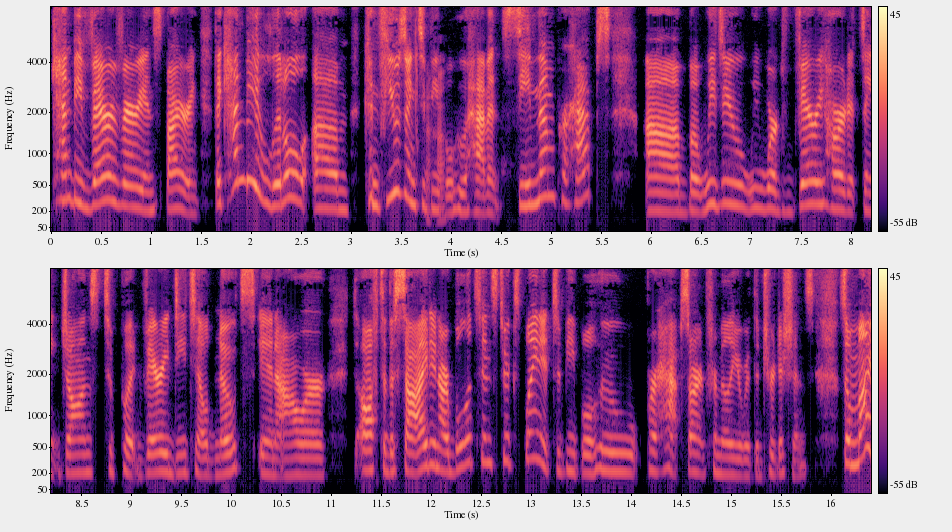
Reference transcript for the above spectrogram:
can be very very inspiring they can be a little um, confusing to uh-huh. people who haven't seen them perhaps uh, but we do we work very hard at st john's to put very detailed notes in our off to the side in our bulletins to explain it to people who perhaps aren't familiar with the traditions so my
